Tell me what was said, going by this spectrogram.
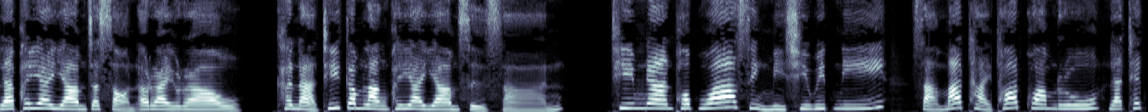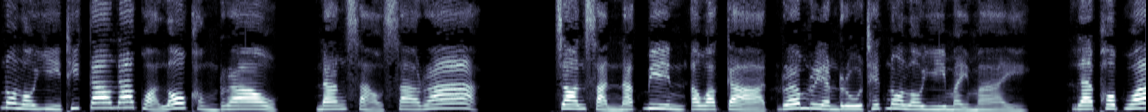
และพยายามจะสอนอะไรเรา ขณะที่กำลังพยายามสื่อสาร ทีมงานพบว่าสิ่งมีชีวิตนี้ สามารถถ่ายทอดความรู้และเทคโนโลยีที่ก้าวหน้ากว่าโลกของเรา นางสาวซาร่า จอห์นสันนักบิน อวกาศ เริ่มเรียนรู้เทคโนโลยีใหม่ ๆ และพบว่า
